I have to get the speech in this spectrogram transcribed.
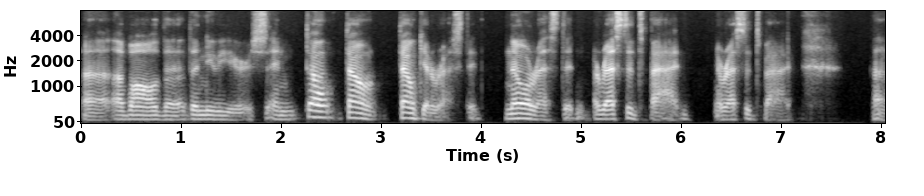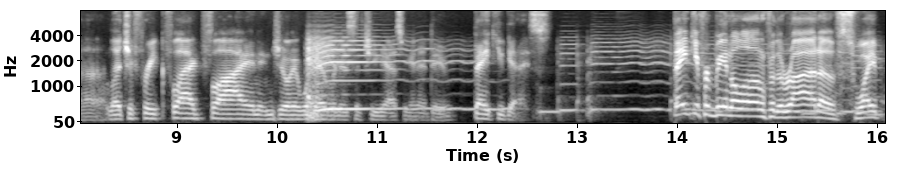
uh, of all the the New Years. And don't don't don't get arrested. No arrested. Arrested's bad. Arrested's bad. Uh, let your freak flag fly and enjoy whatever it is that you guys are to do. Thank you guys. Thank you for being along for the ride of Swipe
